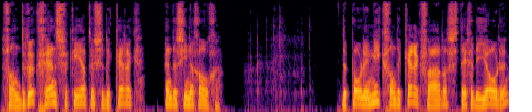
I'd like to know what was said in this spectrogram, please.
van druk grensverkeer tussen de kerk en de synagoge. De polemiek van de kerkvaders tegen de Joden,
